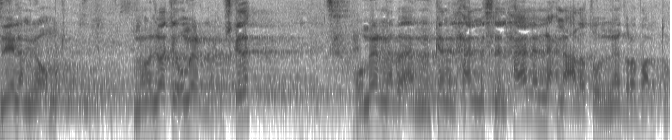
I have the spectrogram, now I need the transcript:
ليه لم يؤمر؟ إنما دلوقتي أمرنا مش كده؟ أمرنا بقى إن كان الحال مثل الحال إن إحنا على طول نضرب على طول.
